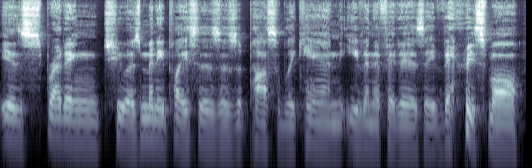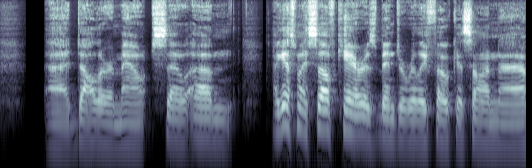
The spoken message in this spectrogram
is spreading to as many places as it possibly can, even if it is a very small uh, dollar amount. So um, I guess my self care has been to really focus on. Uh,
